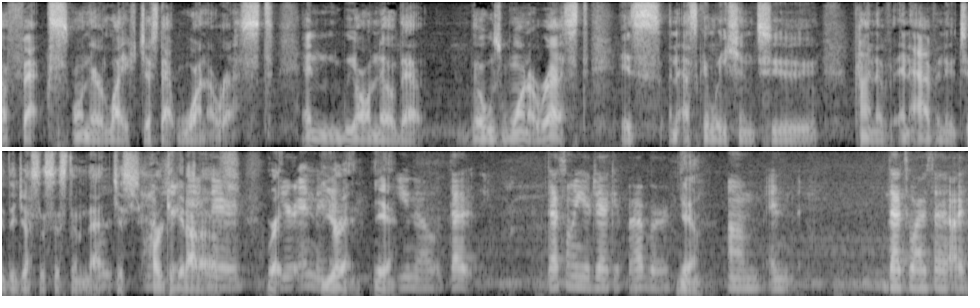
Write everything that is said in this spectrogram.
effects on their life just that one arrest. And we all know that those one arrest is an escalation to kind of an avenue to the justice system that Well, just hard to get out of. there, right. You're in there. You're in. Yeah. You know that that's on your jacket forever. Yeah. Um, and that's why I said I,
